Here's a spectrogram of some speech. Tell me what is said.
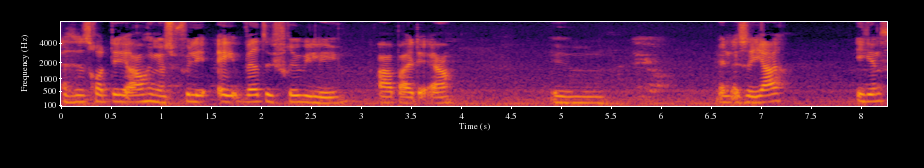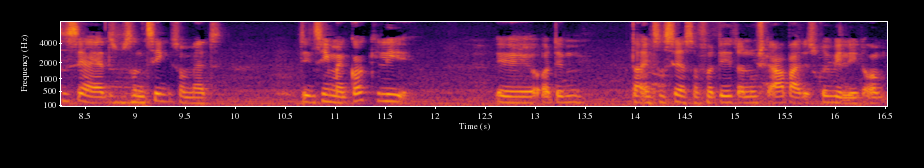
Altså jeg tror, det afhænger selvfølgelig af, hvad det frivillige arbejde er. Øhm, men altså jeg, igen så ser jeg det som sådan en ting, som at det er en ting, man godt kan lide, øh, og dem, der interesserer sig for det, der nu skal arbejdes frivilligt om,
